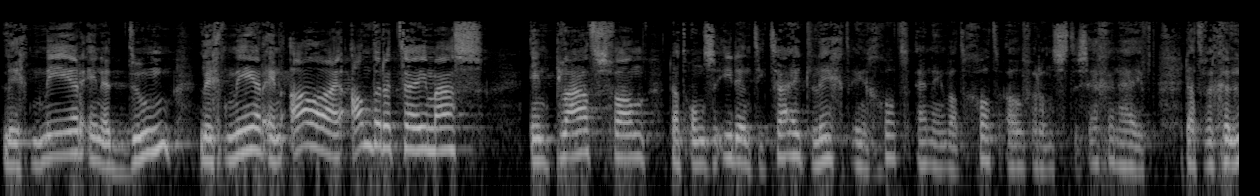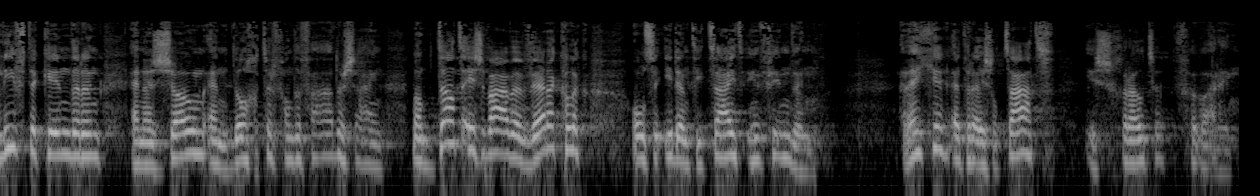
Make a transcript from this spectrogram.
ligt meer in het doen, ligt meer in allerlei andere thema's, in plaats van dat onze identiteit ligt in God en in wat God over ons te zeggen heeft. Dat we geliefde kinderen en een zoon en dochter van de Vader zijn. Want dat is waar we werkelijk onze identiteit in vinden. En weet je, het resultaat is grote verwarring.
